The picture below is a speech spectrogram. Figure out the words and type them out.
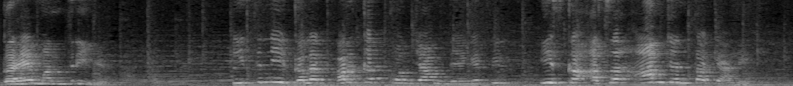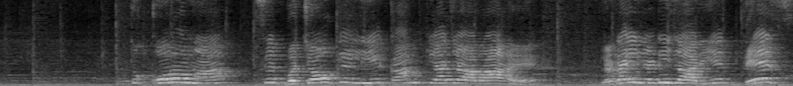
गृह मंत्री हैं। इतनी गलत हरकत को अंजाम देंगे, फिर इसका असर आम जनता क्या लेगी? तो कोरोना से बचाव के लिए काम किया जा रहा है, लड़ाई लड़ी जा रही है, देश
